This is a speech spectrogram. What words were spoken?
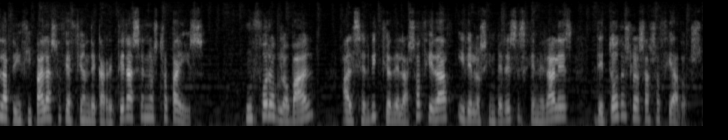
la principal asociación de carreteras en nuestro país, un foro global al servicio de la sociedad y de los intereses generales de todos los asociados.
